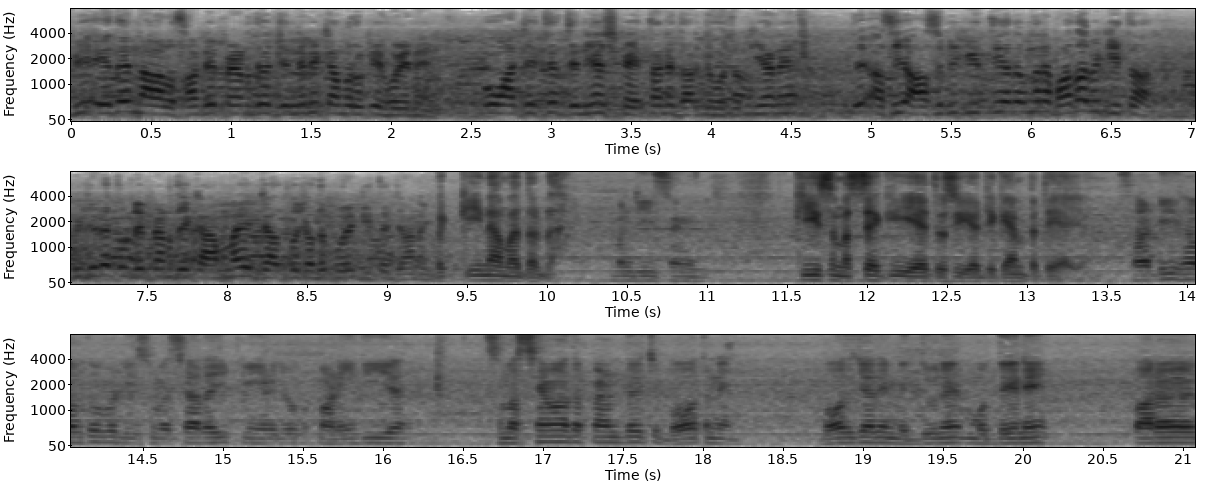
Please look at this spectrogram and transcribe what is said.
ਵੀ ਇਹਦੇ ਨਾਲ ਸਾਡੇ ਪਿੰਡ ਦੇ ਜਿੰਨੇ ਵੀ ਕੰਮ ਰੁਕੇ ਹੋਏ ਨੇ ਉਹ ਅੱਜ ਇੱਥੇ ਜਿੰਨੀਆਂ ਸ਼ਿਕਾਇਤਾਂ ਨੇ ਦਰਜ ਹੋ ਚੁੱਕੀਆਂ ਨੇ ਤੇ ਅਸੀਂ ਆਸ ਵੀ ਕੀਤੀ ਹੈ ਤੇ ਉਹਨਾਂ ਨੇ ਵਾਅਦਾ ਵੀ ਕੀਤਾ ਵੀ ਜਿਹੜੇ ਤੁਹਾਡੇ ਪਿੰਡ ਦੇ ਕੰਮ ਆ ਇਹ ਜਲਦ ਤੋਂ ਜਲਦ ਪੂਰੇ ਕੀਤੇ ਜਾਣਗੇ। ਕੀ ਨਾਮ ਹੈ ਤੁਹਾਡਾ? ਮਨਜੀਤ ਸਿੰਘ ਜੀ। ਕੀ ਸਮੱਸਿਆ ਕੀ ਹੈ ਤੁਸੀਂ ਅੱਜ ਕੈਂਪ ਤੇ ਆਏ ਹੋ? ਸਾਡੀ ਸਭ ਤੋਂ ਵੱਡੀ ਸਮੱਸਿਆ ਤਾਂ ਜੀ ਪੀਣ ਯੋਗ ਪਾਣੀ ਦੀ ਹੈ। ਸਮੱਸਿਆਵਾਂ ਤਾਂ ਪਿੰਡ ਦੇ ਵਿੱਚ ਬਹੁਤ ਨੇ ਬਹੁਤ ਜ਼ਿਆਦਾ ਮਿੱਦੂ ਨੇ ਮੁੱਦੇ ਨੇ। ਪਰ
